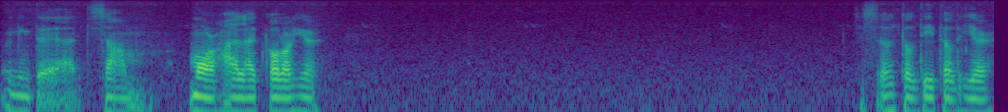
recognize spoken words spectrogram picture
we're going to add some more highlight color here. Just a little detail here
